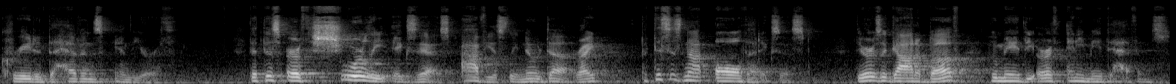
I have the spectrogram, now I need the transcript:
created the heavens and the earth. That this earth surely exists. Obviously, no duh, right? But this is not all that exists. There is a God above who made the earth and he made the heavens.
